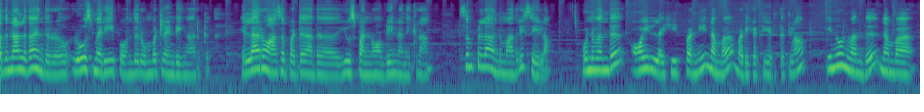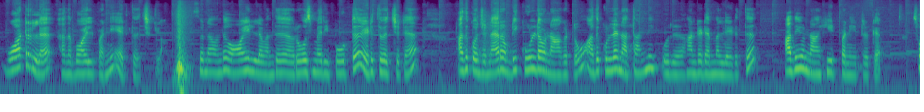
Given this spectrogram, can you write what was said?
அதனால தான் இந்த ரோ ரோஸ்மெரி இப்போ வந்து ரொம்ப ட்ரெண்டிங்காக இருக்குது எல்லோரும் ஆசைப்பட்டு அதை யூஸ் பண்ணோம் அப்படின்னு நினைக்கிறாங்க. சிம்பிளாக அந்த மாதிரி செய்யலாம். ஒன்று வந்து ஆயிலில் ஹீட் பண்ணி நம்ம வடிகட்டி எடுத்துக்கலாம். இன்னொன்று வந்து நம்ம வாட்டரில் அதை பாயில் பண்ணி எடுத்து வச்சுக்கலாம். ஸோ நான் வந்து ஆயிலில் வந்து ரோஸ்மெரி போட்டு எடுத்து வச்சுட்டேன். அது கொஞ்சம் நேரம் அப்படி கூல் டவுன் ஆகட்டும். அதுக்குள்ளே நான் தண்ணி ஒரு ஹண்ட்ரட் எம்எல் எடுத்து அதையும் நான் ஹீட் பண்ணிகிட்ருக்கேன் ஸோ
